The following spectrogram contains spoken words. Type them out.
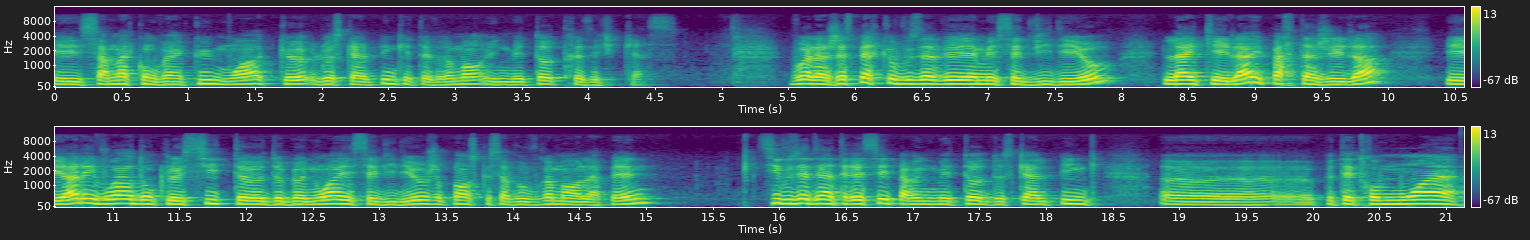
et ça m'a convaincu moi que le scalping était vraiment une méthode très efficace. Voilà j'espère que vous avez aimé cette vidéo, likez-la et partagez-la et allez voir donc le site de Benoît et ses vidéos, je pense que ça vaut vraiment la peine. Si vous êtes intéressé par une méthode de scalping euh, peut-être moins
